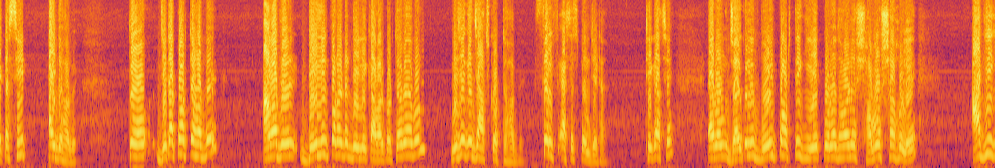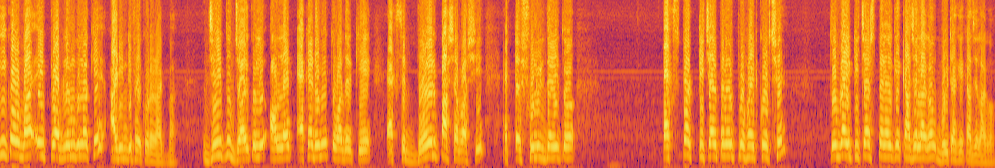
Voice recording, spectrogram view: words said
একটা সিট পাইতে হবে। তো যেটা করতে হবে, আমাদের ডেইলির পড়াটা ডেইলি কভার করতে হবে এবং নিজেকে জাজ করতে হবে। সেলফ অ্যাসেসমেন্ট যেটা, ঠিক আছে? এবং জয়কলি বই পড়তে গিয়ে কোনো ধরনের সমস্যা হলে আগে কি করবা? এই প্রবলেমগুলোকে আইডেন্টিফাই করে রাখবা। যেহেতু জয়কলি অনলাইন একাডেমি তোমাদেরকে এক সেট বইয়ের পাশাপাশি একটা সুনির্ধারিত এক্সপার্ট টিচার প্যানেল প্রোভাইড করছে। তোমরা এই টিচার্স প্যানেলকে কাজে লাগাও, বইটাকে কাজে লাগাও।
